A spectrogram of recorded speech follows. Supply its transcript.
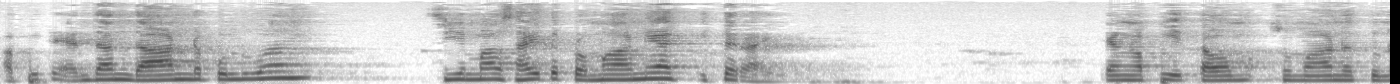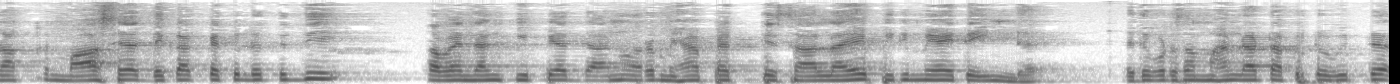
අපිට ඇඳන් දාන්න පුළුවන් සීමා සහිත ප්‍රමාණයක් විතරයි. දැන් අපි තව සුමාන 3ක් මාසයක් දෙකක් ඇතුළතදී තව ඇඳන් කීපයක් දානවා අර මෙහා පැත්තේ ශාලාවේ පිරිමයට ඉන්න. එතකොට සමහරවිට අපිට විතර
